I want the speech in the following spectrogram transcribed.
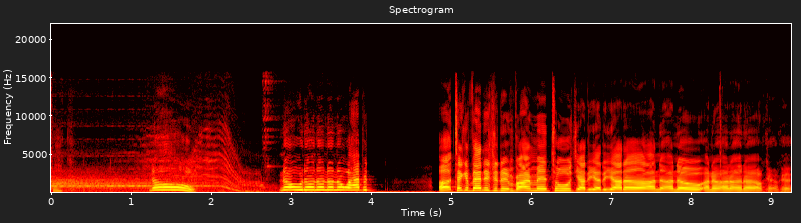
fuck? No! No, no, no, no, no. What happened? Uh, take advantage of the environment tools, yada, yada, yada. I know, I know, I know, I know. Okay, okay.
